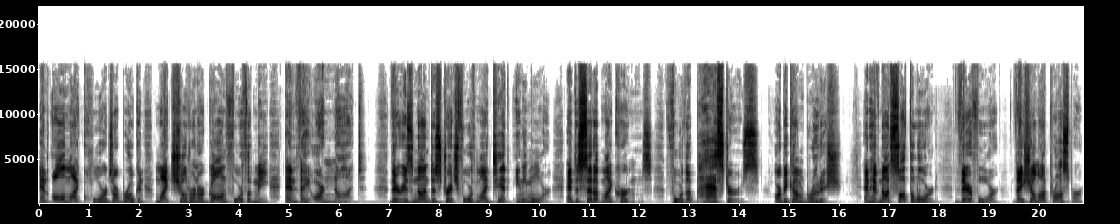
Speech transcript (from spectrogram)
and all my cords are broken. My children are gone forth of me, and they are not. There is none to stretch forth my tent any more, and to set up my curtains. For the pastors are become brutish, and have not sought the Lord. Therefore they shall not prosper,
